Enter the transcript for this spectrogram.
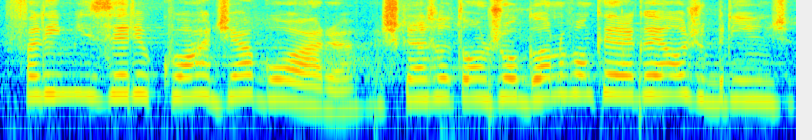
Falei, misericórdia, agora? As crianças estão jogando, vão querer ganhar os brindes.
